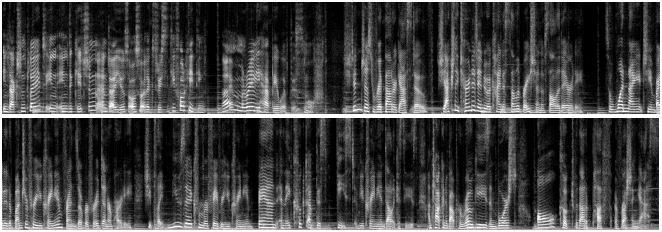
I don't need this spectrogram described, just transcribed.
induction plate in, in the kitchen and I use also electricity for heating. I'm really happy with this move. She didn't just rip out her gas stove, she actually turned it into a kind of celebration of solidarity. So one night, she invited a bunch of her Ukrainian friends over for a dinner party. She played music from her favorite Ukrainian band, and they cooked up this feast of Ukrainian delicacies. I'm talking about pierogies and borscht, all cooked without a puff of Russian gas.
